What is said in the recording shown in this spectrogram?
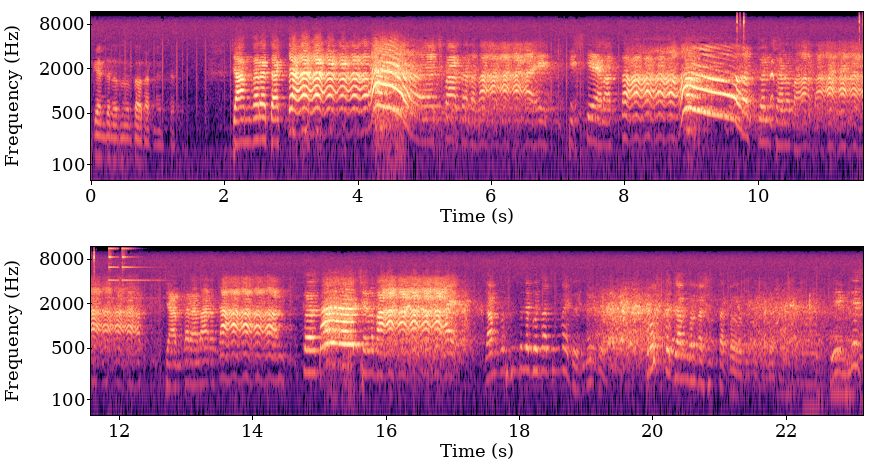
dan renunta otak nanser. Jam gara tak espa eh, salabai diskelata kol salabata jam gara lartan jam kursi itu legosa celbai itu. просто жаңбырға шылтап қойып игіліс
